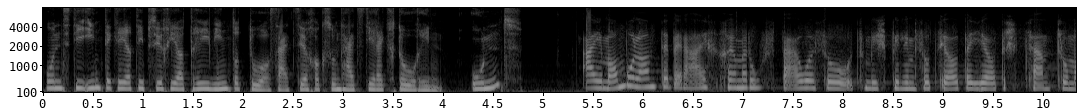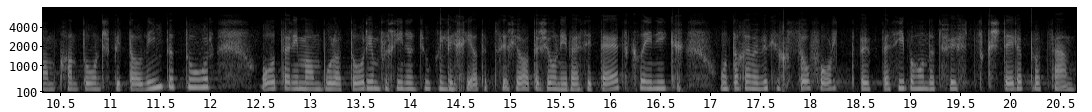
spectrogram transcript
und die integrierte Psychiatrie Winterthur, sagt Zürcher Gesundheitsdirektorin. Und auch im ambulanten Bereich können wir ausbauen, so zum Beispiel im Sozialpädiatrischen Zentrum am Kantonsspital Winterthur oder im Ambulatorium für Kinder und Jugendliche an der Psychiatrischen Universitätsklinik. Und da können wir wirklich sofort etwa 750 Stellenprozent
